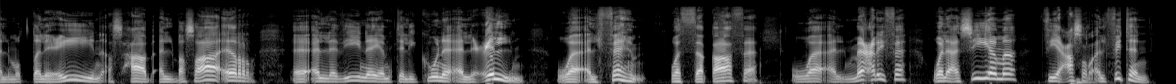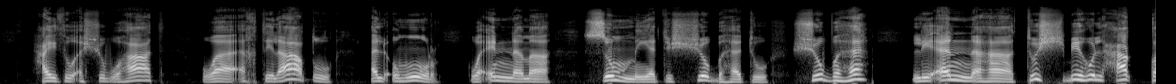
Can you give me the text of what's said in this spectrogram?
المطلعين أصحاب البصائر آه، الذين يمتلكون العلم والفهم والثقافة والمعرفة ولا سيما في عصر الفتن حيث الشبهات واختلاط الأمور وإنما سميت الشبهة شبهة لأنها تشبه الحق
